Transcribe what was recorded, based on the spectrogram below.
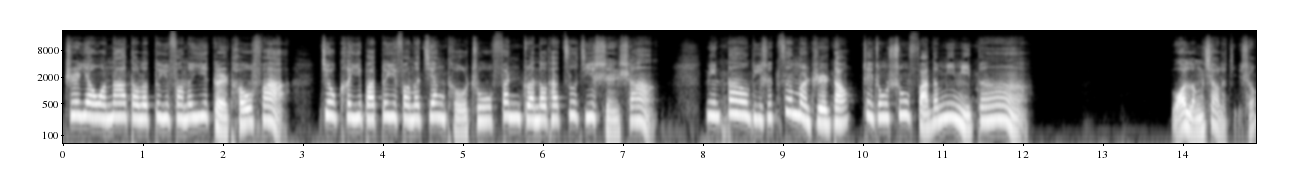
只要我拿到了对方的一根头发，就可以把对方的降头术翻转到他自己身上。”你到底是怎么知道这种术法的秘密的？我冷笑了几声，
